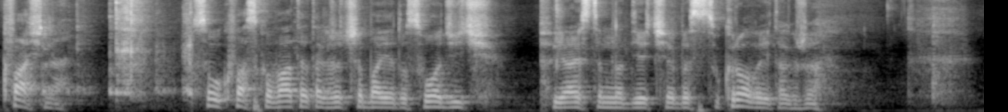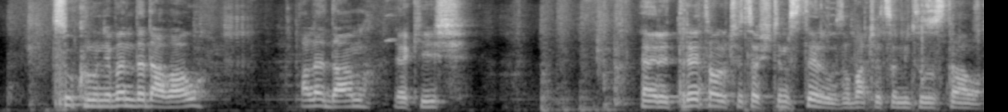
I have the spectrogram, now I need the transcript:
kwaśne są kwaskowate, także trzeba je dosłodzić. Ja jestem na diecie bezcukrowej, także cukru nie będę dawał, ale dam jakiś erytrytol czy coś w tym stylu. Zobaczę, co mi tu zostało.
